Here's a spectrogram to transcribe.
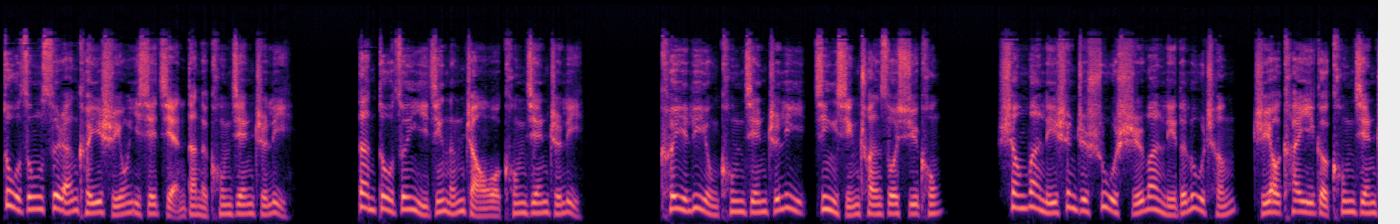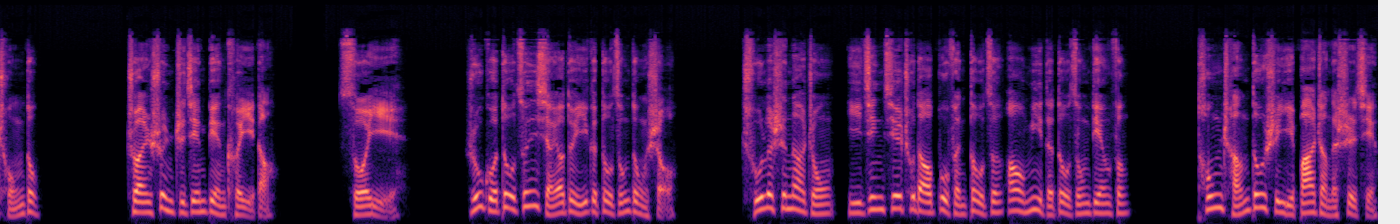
斗宗虽然可以使用一些简单的空间之力，但斗尊已经能掌握空间之力，可以利用空间之力进行穿梭虚空，上万里甚至数十万里的路程，只要开一个空间虫洞，转瞬之间便可以到。所以，如果斗尊想要对一个斗宗动手，除了是那种已经接触到部分斗尊奥秘的斗宗巅峰。通常都是一巴掌的事情，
